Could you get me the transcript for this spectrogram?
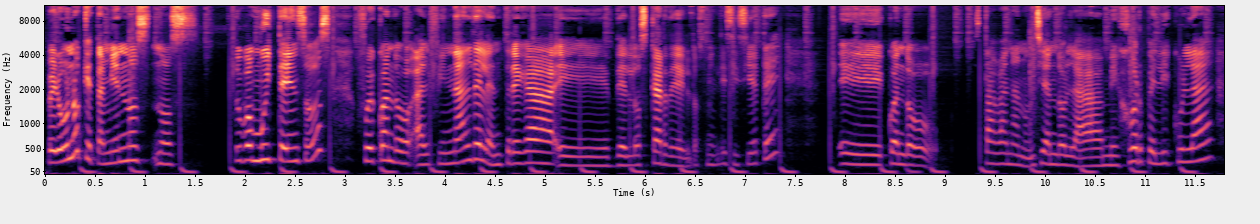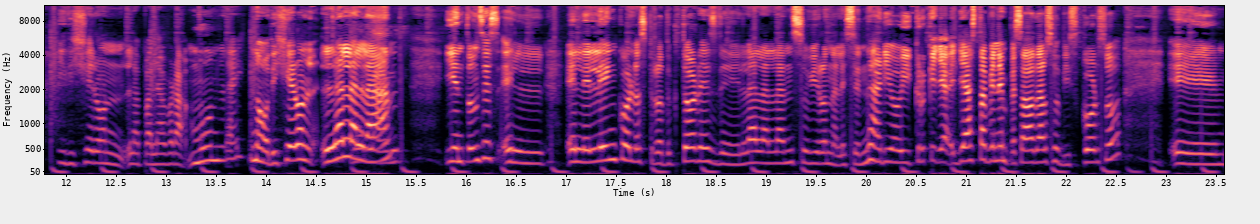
Pero uno que también nos, nos tuvo muy tensos fue cuando al final de la entrega eh, del Oscar del 2017, eh, cuando estaban anunciando la mejor película y dijeron la palabra Moonlight, no, dijeron La La Land y entonces el, elenco, los productores de La La Land subieron al escenario y creo que ya, ya está bien empezado a dar su discurso eh,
